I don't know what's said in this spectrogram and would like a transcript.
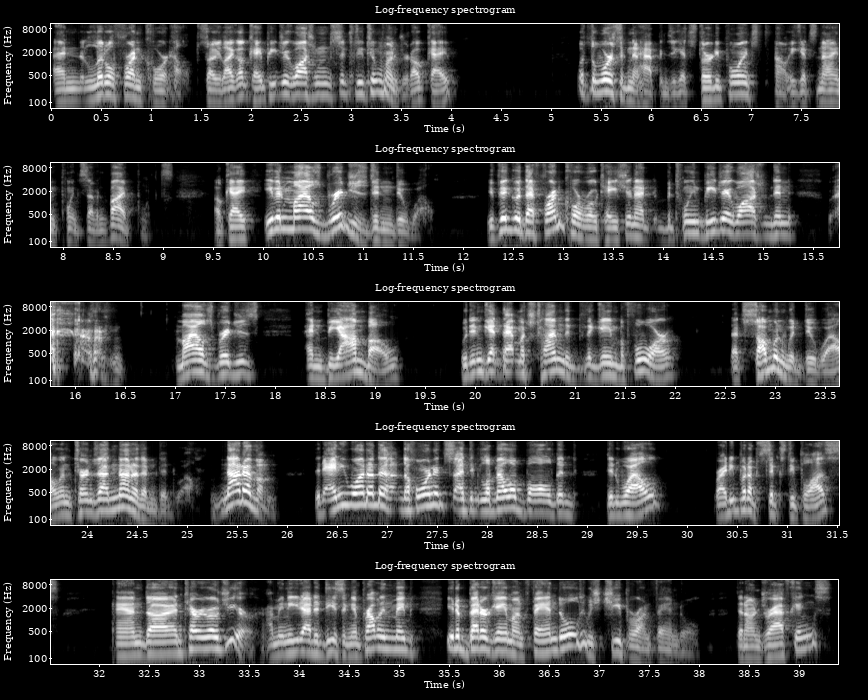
and little front court help. So you're like, okay, PJ Washington, 6,200. Okay. What's the worst thing that happens? He gets 30 points? No, he gets 9.75 points. Okay. Even Miles Bridges didn't do well. You figure with that front court rotation at between PJ Washington, Miles Bridges, and Biyombo, who didn't get that much time the, the game before, that someone would do well. And turns out none of them did well. None of them. Did any one of the, the Hornets? I think LaMelo Ball did did well, right? He put up 60 plus. And uh, and Terry Rozier. I mean, he had a decent game. Probably maybe he had a better game on FanDuel. He was cheaper on FanDuel than on DraftKings.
